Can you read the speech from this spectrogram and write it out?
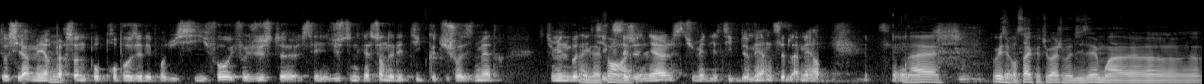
es aussi la meilleure mm. personne pour proposer des produits s'il faut. Il faut juste c'est juste une question de l'éthique que tu choisis de mettre. Si tu mets une bonne éthique, c'est génial. Si tu mets de l'éthique de merde, c'est de la merde. Ouais. Oui, c'est pour ça que tu vois, je me disais, moi,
